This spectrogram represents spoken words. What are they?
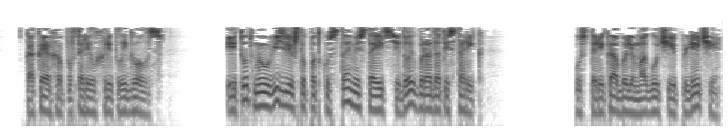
— как эхо повторил хриплый голос. И тут мы увидели, что под кустами стоит седой бородатый старик. У старика были могучие плечи,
